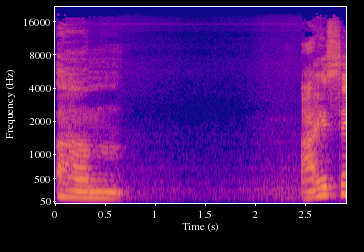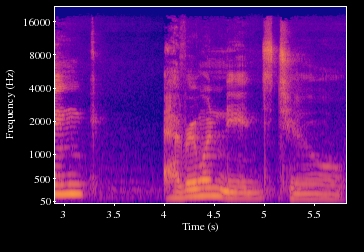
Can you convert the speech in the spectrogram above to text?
Um, I think everyone needs to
